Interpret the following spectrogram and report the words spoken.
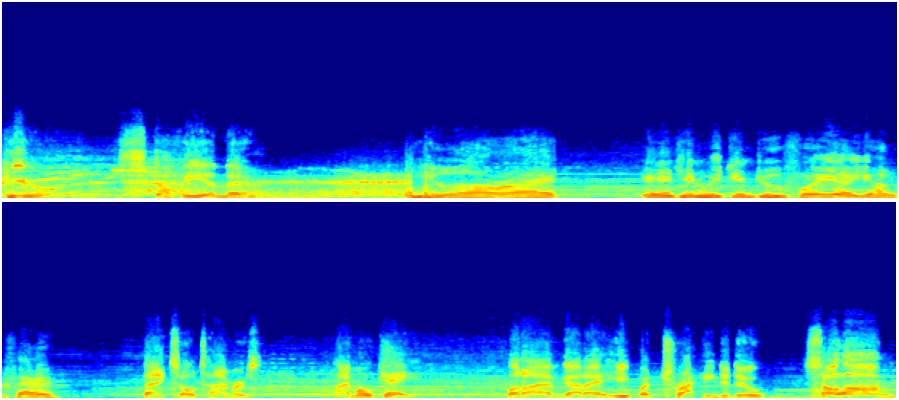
Phew! Stuffy in there. You all right? Anything we can do for you, young fella? Thanks, old-timers. I'm okay. But I've got a heap of tracking to do. So long!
